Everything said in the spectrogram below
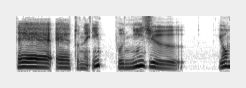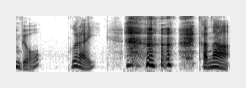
で、えっ、ー、とね、1分24秒ぐらい かな。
